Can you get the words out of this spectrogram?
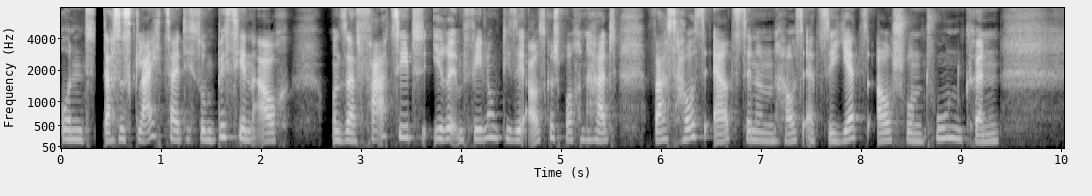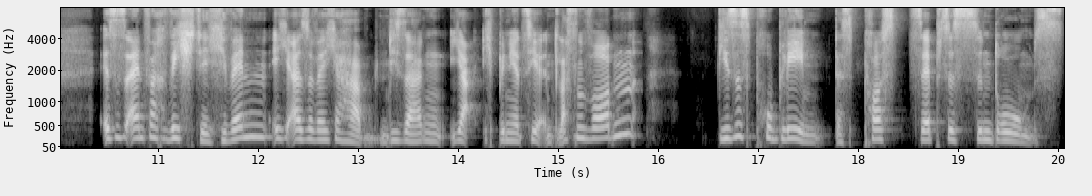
Und das ist gleichzeitig so ein bisschen auch unser Fazit, Ihre Empfehlung, die sie ausgesprochen hat, was Hausärztinnen und Hausärzte jetzt auch schon tun können. Es ist einfach wichtig, wenn ich also welche habe, die sagen, ja, ich bin jetzt hier entlassen worden, dieses Problem des Post-Sepsis-Syndroms,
